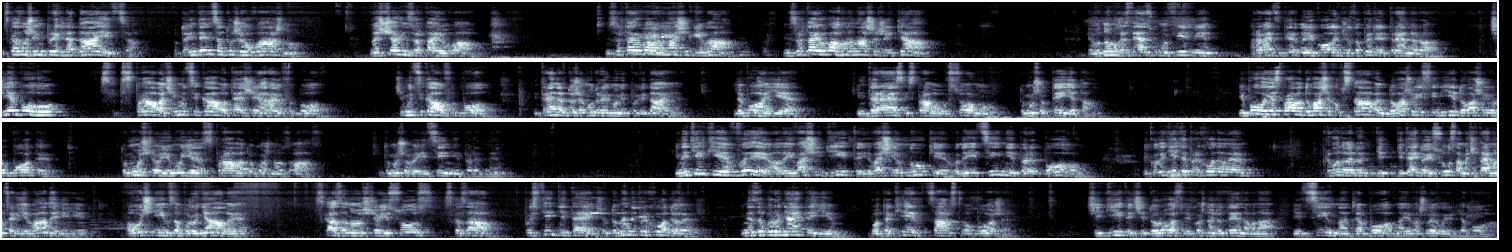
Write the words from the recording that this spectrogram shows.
І сказано, що він приглядається. Тобто він дивиться дуже уважно. На що він звертає увагу? Він звертає увагу на наші діла. Він звертає увагу на наше життя. І в одному християнському фільмі гравець збірної коледжу запитує тренера, чи є Богу справа, чи йому цікаво те, що я граю в футбол. Чи йому цікаво футбол? І тренер дуже мудро йому відповідає: для Бога є інтерес і справа у всьому, тому що ти є там. І Богу є справа до ваших обставин, до вашої сім'ї, до вашої роботи, тому що йому є справа до кожного з вас, тому що ви є цінні перед ним. І не тільки ви, але і ваші діти, і ваші внуки, вони є цінні перед Богом. І коли діти приходили, приводили до дітей до Ісуса, ми читаємо це в Євангелії, а учні їм забороняли, сказано, що Ісус сказав, пустіть дітей, щоб до мене приходили, і не забороняйте їм, бо таких царство Боже. Чи діти, чи дорослі, кожна людина вона є цінна для Бога, вона є важливою для Бога.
